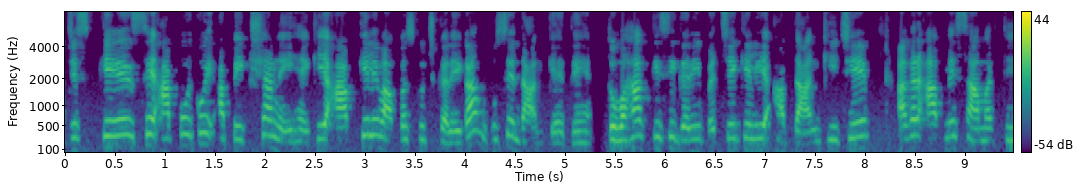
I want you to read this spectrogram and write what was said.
जिसके से आपको कोई अपेक्षा नहीं है कि आपके लिए वापस कुछ करेगा, उसे दान कहते हैं। तो वहाँ किसी गरीब बच्चे के लिए आप दान की कीजिए। अगर आप में सामर्थ्य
